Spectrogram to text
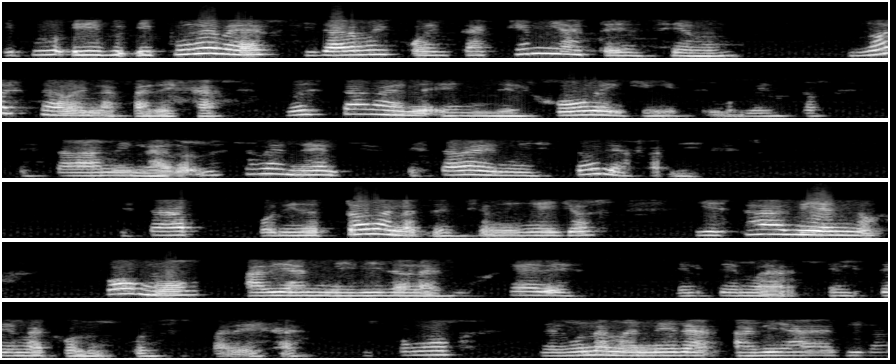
Y, y, pude ver y darme cuenta que mi atención no estaba en la pareja, no estaba en, el joven que en ese momento estaba a mi lado, no estaba en él, estaba en mi historia familiar. Estaba poniendo toda la atención en ellos y estaba viendo cómo habían vivido las mujeres el tema, el tema con, sus parejas y cómo de alguna manera había habido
